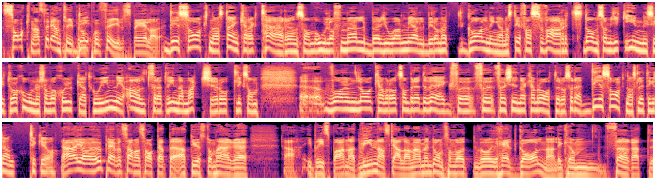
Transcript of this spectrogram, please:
Saknas det den typen Det- av profil spelare? Det saknas den karaktären som Olof Mellberg, Johan Mjällby, de här galningarna, Stefan Schwarz, de som gick in i situationer som var sjuka, att gå in i allt för att vinna matcher och liksom eh, vara en lagkamrat som beredde väg för, för, för sina kamrater och sådär. Det saknas lite grann, tycker jag. Ja, jag upplever samma sak att, att just de här eh, Ja, i brist på annat. Vinnarskallarna, men de som var, var helt galna liksom för att eh,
